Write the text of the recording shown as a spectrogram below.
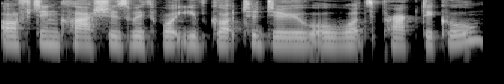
often clashes with what you've got to do or what's practical.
